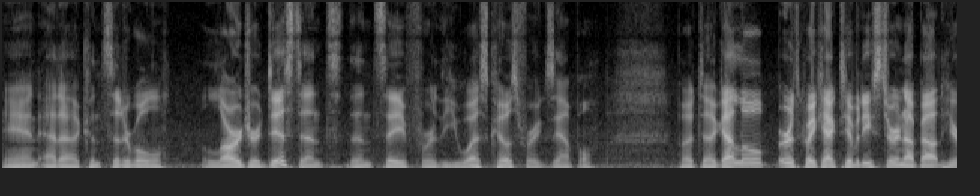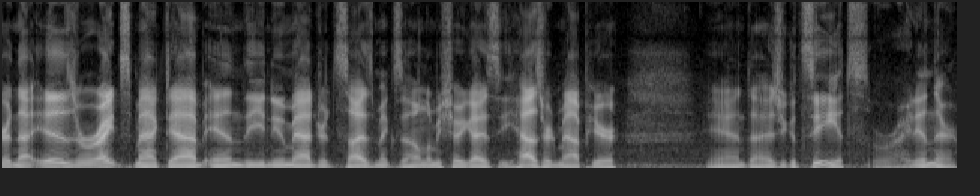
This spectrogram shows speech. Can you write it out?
and at a considerable larger distance than, say, for the west coast, for example. But uh, got a little earthquake activity stirring up out here, and that is right smack dab in the New Madrid seismic zone. Let me show you guys the hazard map here, and uh, as you can see, it's right in there.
